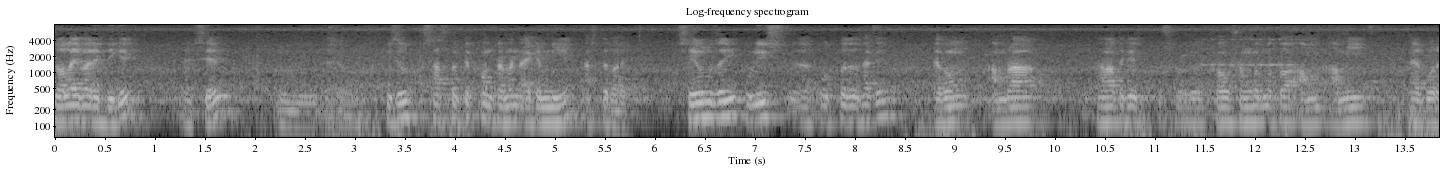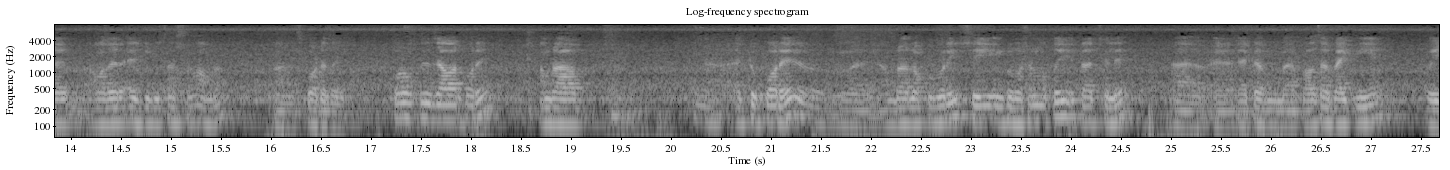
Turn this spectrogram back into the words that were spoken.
জলাইবাড়ির দিকে সে কিছু সাসপেক্টেড কন্ট্রামেন্ট আইটেম নিয়ে আসতে পারে। সেই অনুযায়ী পুলিশ উৎপাদে থাকে এবং আমরা থানা থেকে খবর সংবাদ মতো আম- আমি, এরপরে আমাদের এসডিপি স্যার সহ আমরা স্পটে যাই। পরবর্তীতে যাওয়ার পরে আমরা একটু পরে আমরা লক্ষ্য করি সেই ইনফরমেশন মতোই একটা ছেলে একটা পালসার বাইক নিয়ে ওই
